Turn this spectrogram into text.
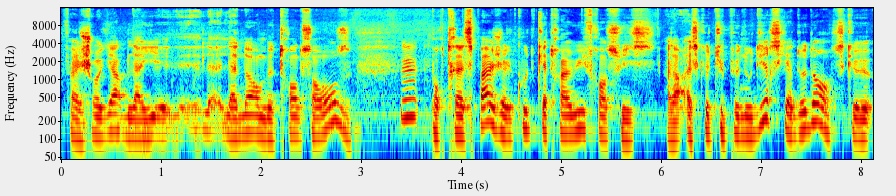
enfin, je regarde la, la, norme 3011, mm. pour 13 pages, elle coûte 88 francs suisses. Alors, est-ce que tu peux nous dire ce qu'il y a dedans? Parce que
